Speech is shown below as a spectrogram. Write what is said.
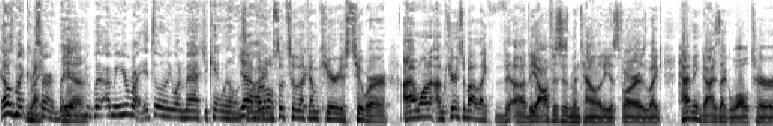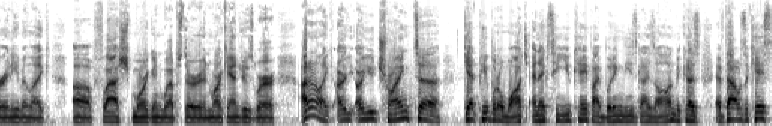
That was my concern. But Yeah. but I mean, you're right. It's only one match. You can't win all the Yeah, time. but also too, like I'm curious too, where I want to. I'm curious about like the uh, the office's mentality as far as like having guys like Walter and even like uh, Flash Morgan Webster and Mark Andrews. Where I don't know, like, are are you trying to get people to watch NXT UK by putting these guys on? Because if that was the case,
